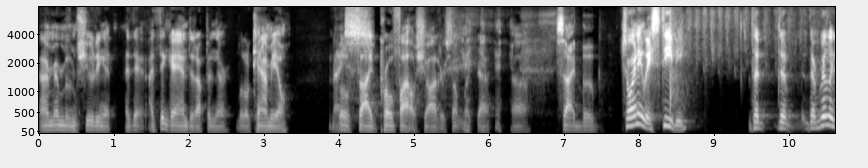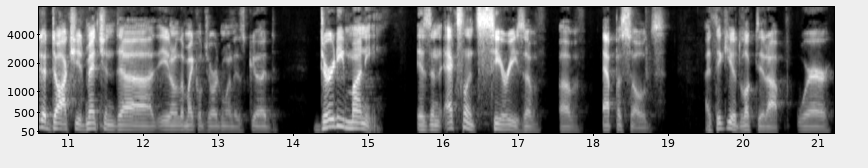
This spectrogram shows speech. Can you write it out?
I remember them shooting it. I think I think I ended up in there, little cameo, nice. little side profile shot or something like that. Uh, side boob. So anyway, Stevie, the the the really good docs you had mentioned uh you know the michael jordan one is good dirty money is an excellent series of of episodes i think you had looked it up where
